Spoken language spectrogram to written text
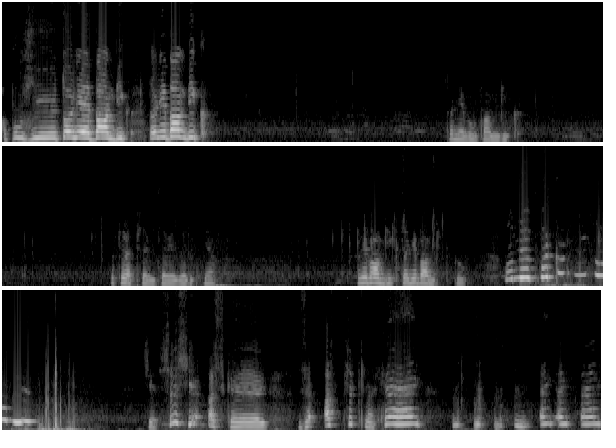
A później to nie Bambik, to nie Bambik. To nie był Bambik. To jest lepsze widzowie według mnie. To nie Bambik, to nie Bambik był. On miał dwa kotki sobie. Cieszę się, Askej, że aż przeklę, hej. Ej, ej, ej,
